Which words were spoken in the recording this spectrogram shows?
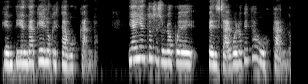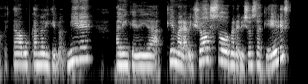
que entienda qué es lo que está buscando. Y ahí entonces uno puede pensar, bueno, ¿qué estaba buscando? Estaba buscando a alguien que lo admire, alguien que diga, qué maravilloso, maravillosa que eres.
